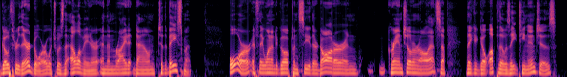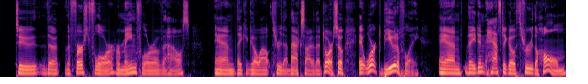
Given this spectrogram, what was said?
go through their door, which was the elevator, and then ride it down to the basement. Or if they wanted to go up and see their daughter and grandchildren and all that stuff, they could go up those 18 inches to the the first floor or main floor of the house and they could go out through that backside of that door. So it worked beautifully and they didn't have to go through the home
